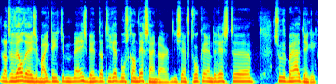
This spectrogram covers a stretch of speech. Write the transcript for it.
laten we wel wezen, maar ik denk dat je het mee eens bent dat die Red Bulls gewoon weg zijn daar. Die zijn vertrokken en de rest zoekt het maar uit, denk ik.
